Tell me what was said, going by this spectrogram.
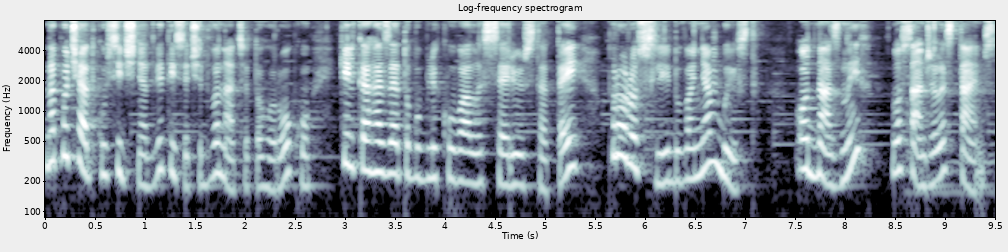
На початку січня 2012 року кілька газет опублікували серію статей про розслідування вбивств. Одна з них Лос-Анджелес Таймс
